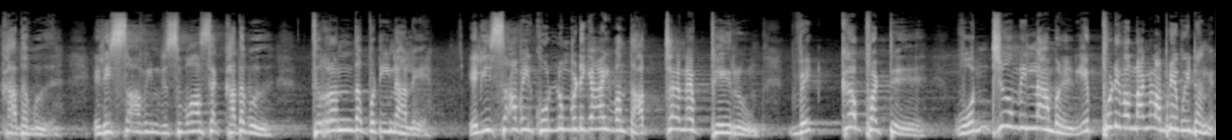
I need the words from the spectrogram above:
கதவு. எலிசாவின் விசுவாச கதவு திறந்தபடினாலே எலிசாவை கொல்லும்படியாய் வந்த அத்தனை பேரும் வெட்கப்பட்டு ஒன்றும் இல்லாமல் எப்படி வந்தாங்களோ அப்படியே போயிட்டாங்க.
